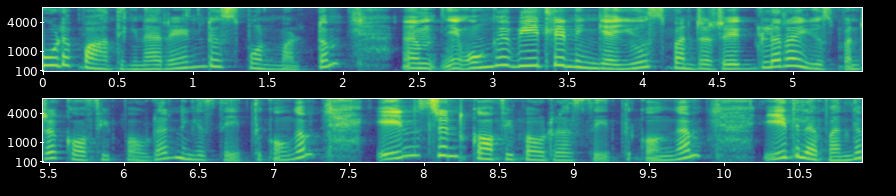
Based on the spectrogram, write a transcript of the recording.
கூட பார்த்தீங்கன்னா ரெண்டு ஸ்பூன் மட்டும் உங்கள் வீட்டில் நீங்கள் யூஸ் பண்ணுற ரெகுலராக யூஸ் பண்ணுற காஃபி பவுடர் நீங்கள் சேர்த்துக்கோங்க. இன்ஸ்டன்ட் காஃபி பவுடரை சேர்த்துக்கோங்க. இதில் வந்து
